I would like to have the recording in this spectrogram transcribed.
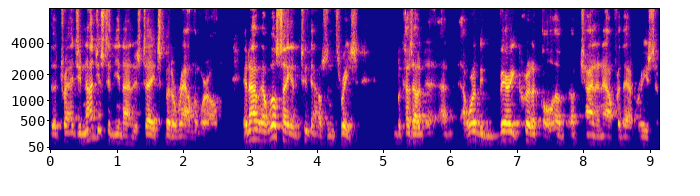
the tragedy, not just in the United States, but around the world. And I, I will say in 2003, because I, I, I, want to be very critical of, of China now for that reason.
